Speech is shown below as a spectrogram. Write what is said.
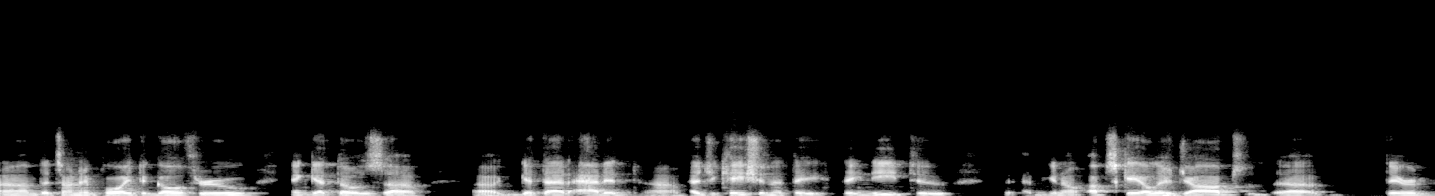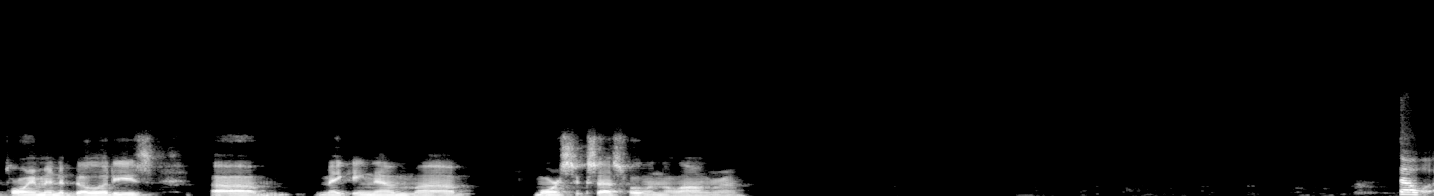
um, that's unemployed to go through and get those uh, uh, get that added uh, education that they they need to you know upscale their jobs uh, their employment abilities um, making them uh, more successful in the long run so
